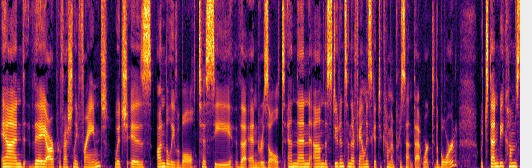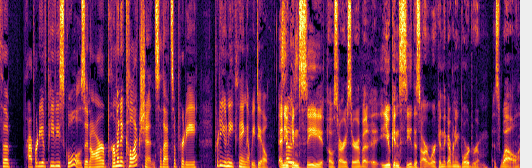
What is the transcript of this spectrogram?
And they are professionally framed which is unbelievable to see the end result. And then um, the students and their families get to come and present that work to the board which then becomes the property of pv schools in our permanent collection. So that's a pretty pretty unique thing that we do And So you can see, oh, sorry, Sarah, but uh, you can see this artwork in the governing boardroom as well.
